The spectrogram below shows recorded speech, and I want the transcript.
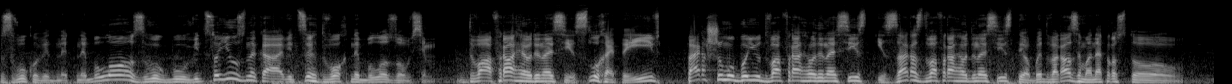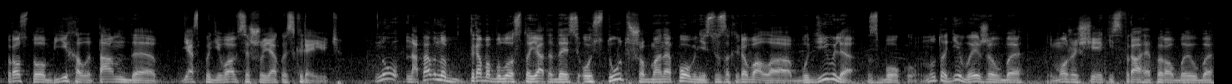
Звуку від них не було. Звук був від союзника, а від цих двох не було зовсім. Два фраги, один асіст. Слухайте, і в першому бою два фраги, один асіст, і зараз два фраги, один асіст, і обидва рази мене просто. Просто об'їхали там, де я сподівався, що якось криють. Ну, напевно, треба було стояти десь ось тут, щоб мене повністю закривала будівля з боку. Ну тоді вижив би, і може ще якісь фраги поробив би.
